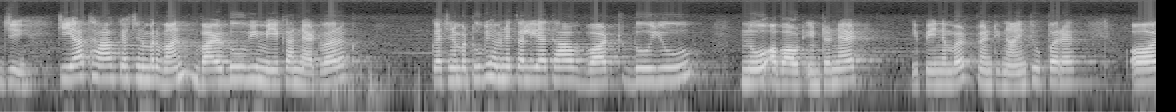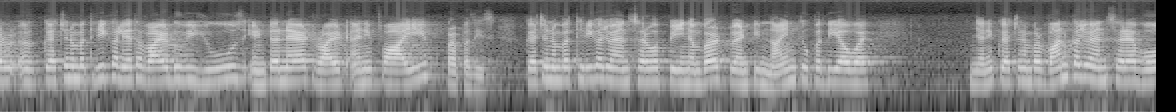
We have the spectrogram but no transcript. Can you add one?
जी, किया था question number one why do we make a network question number two भी हमने कर लिया था what do you know about internet ये पेज नंबर ट्वेंटी नाइन के ऊपर है। और क्वेश्चन नंबर थ्री का लिया था why do we use internet right any five purposes question number three का जो आंसर है, वो पेज नंबर ट्वेंटी नाइन के ऊपर दिया हुआ है। यानी क्वेश्चन नंबर वन का जो आंसर है, वो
